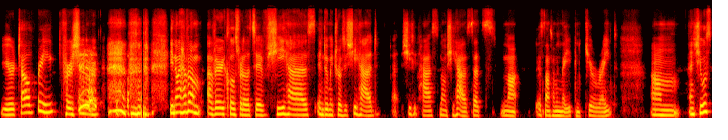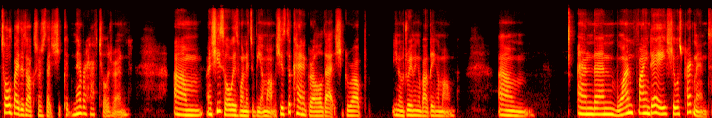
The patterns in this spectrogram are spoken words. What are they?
you're child free for sure. you know, I have a, a very close relative. She has endometriosis. She had, uh, she has, no, she has. That's not, it's not something that you can cure, right? Um, and she was told by the doctors that she could never have children. Um, and she's always wanted to be a mom. She's the kind of girl that she grew up, you know, dreaming about being a mom. Um, and then one fine day, she was pregnant,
